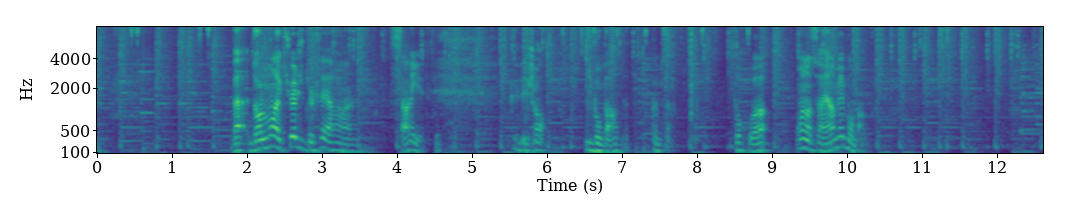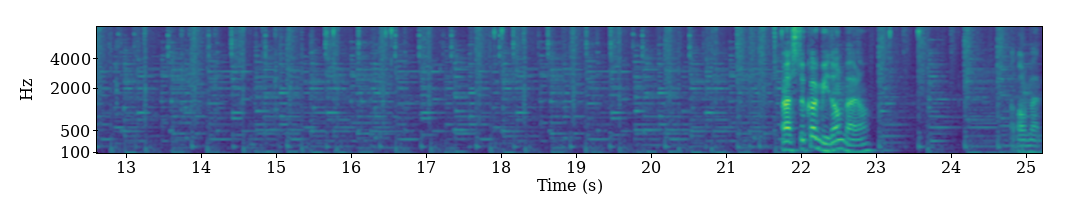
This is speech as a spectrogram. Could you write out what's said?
Bah, dans le monde actuel, je peux le faire. hein. Ça arrive. Les gens, ils bombardent comme ça. Pourquoi? On n'en sait rien, mais bombardent. Ah, Stockholm, il est dans le mal, hein. Pas dans le mal.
